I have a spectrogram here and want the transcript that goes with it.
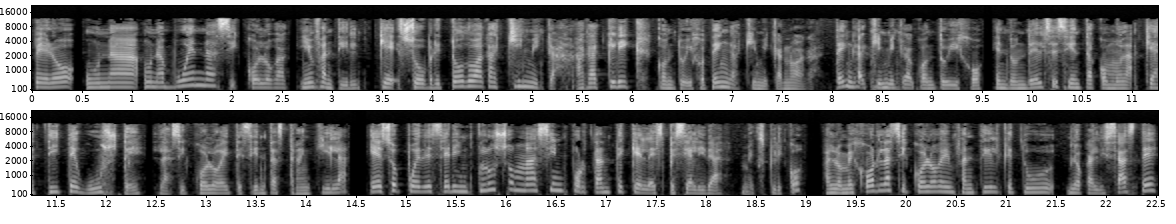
pero una, una buena psicóloga infantil que sobre todo haga química, haga clic con tu hijo, tenga química, no haga, tenga química con tu hijo, en donde él se sienta cómoda, que a ti te guste la psicóloga y te sientas tranquila, eso puede ser incluso más importante que la especialidad. ¿Me explico? A lo mejor la psicóloga infantil que tú localizaste,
